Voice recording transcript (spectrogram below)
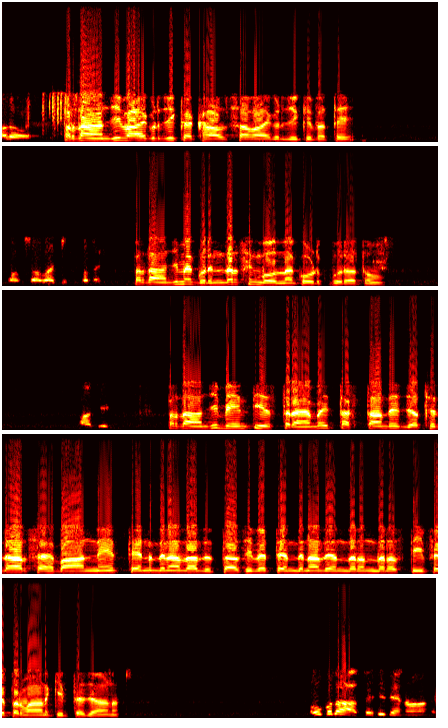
ਹਲੋ। ਪ੍ਰਧਾਨ ਜੀ ਵਾਹਿਗੁਰੂ ਜੀ ਕਾ ਖਾਲਸਾ ਵਾਹਿਗੁਰੂ ਜੀ ਕੀ ਫਤਿਹ। ਖਾਲਸਾ ਵਾਹਿਗੁਰੂ ਜੀ ਕੀ ਫਤਿਹ। ਪ੍ਰਧਾਨ ਜੀ ਮੈਂ ਗੁਰਿੰਦਰ ਸਿੰਘ ਬੋਲਦਾ ਕੋਟਕਪੂਰਾ ਤੋਂ। ਹਾਂਜੀ। ਪ੍ਰਧਾਨ ਜੀ ਬੇਨਤੀ ਇਸ ਤਰ੍ਹਾਂ ਹੈ ਬਈ ਤਖਤਾਂ ਦੇ ਜਥੇਦਾਰ ਸਹਿਬਾਨ ਨੇ 3 ਦਿਨਾਂ ਦਾ ਦਿੱਤਾ ਸੀ ਵੀ 3 ਦਿਨਾਂ ਦੇ ਅੰਦਰ ਅੰਦਰ ਅਸਤੀਫੇ ਪ੍ਰਵਾਨ ਕੀਤੇ ਜਾਣ। ਉਹ ਵਧਾਤੇ ਸੀ ਦਿਨ ਉਹਨਾਂ ਨੇ।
